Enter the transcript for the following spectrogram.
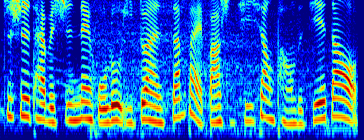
这是台北市内湖路一段三百八十七巷旁的街道，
